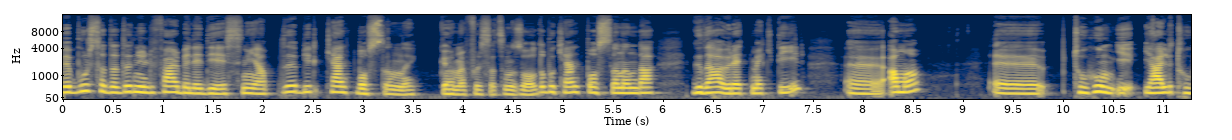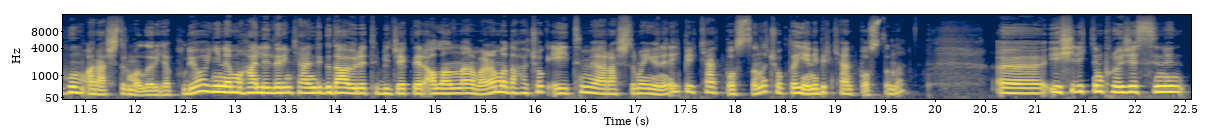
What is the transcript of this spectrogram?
ve Bursa'da da Nülüfer Belediyesi'nin yaptığı bir kent bostanını görme fırsatımız oldu. Bu kent bostanında gıda üretmek değil e, ama e, tohum, yerli tohum araştırmaları yapılıyor. Yine mahallelerin kendi gıda üretebilecekleri alanlar var ama daha çok eğitim ve araştırma yönelik bir kent bostanı. Çok da yeni bir kent bostanı. Ee, Yeşil İklim Projesi'nin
